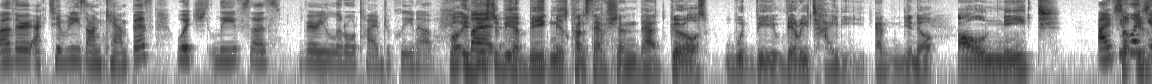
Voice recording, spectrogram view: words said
other activities on campus, which leaves us very little time to clean up. well it But- used to be a big misconception that girls would be very tidy and you know all neat I feel so like it's,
